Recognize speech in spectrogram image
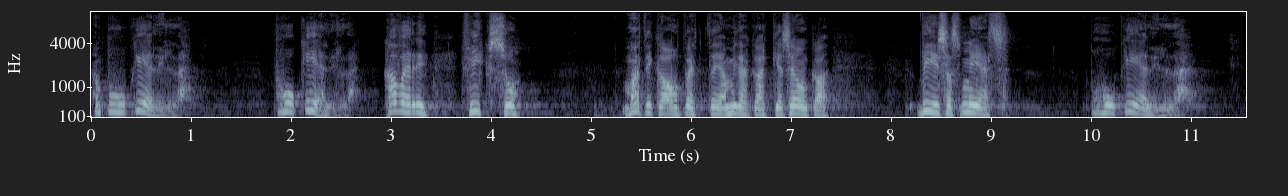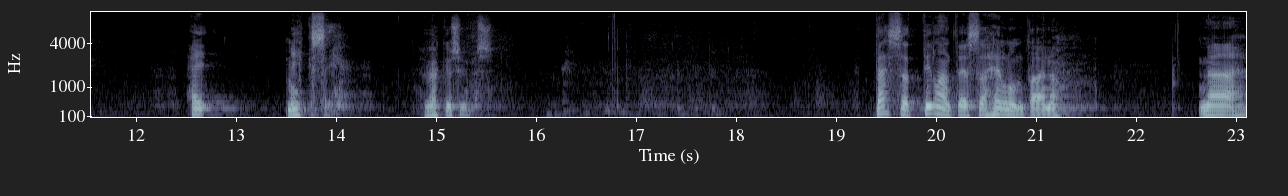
Hän puhuu kielillä. Puhuu kielillä. Kaveri, fiksu, matikaopettaja, mitä kaikkea se onkaan. Viisas mies, puhuu kielillä. Hei, miksi? Hyvä kysymys. Tässä tilanteessa helluntaina nämä,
